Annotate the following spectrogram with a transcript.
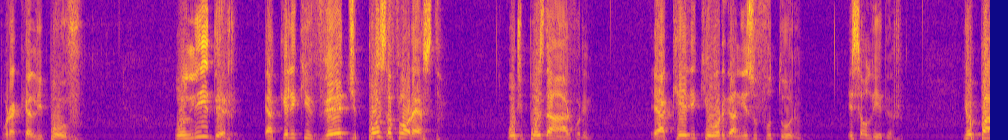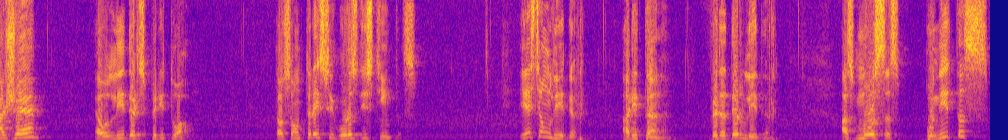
por aquele povo. O líder é aquele que vê depois da floresta, ou depois da árvore. é aquele que organiza o futuro. Esse é o líder. E o pajé é o líder espiritual. Então são três figuras distintas. E esse é um líder, aritana, verdadeiro líder. As moças bonitas,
